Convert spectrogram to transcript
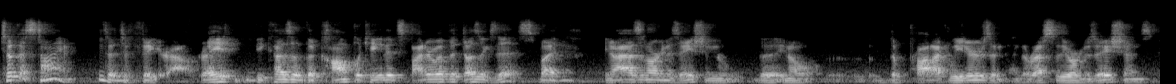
took us time to, mm-hmm. to figure out right mm-hmm. because of the complicated spiderweb that does exist but mm-hmm. you know as an organization the you know the product leaders and, and the rest of the organizations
